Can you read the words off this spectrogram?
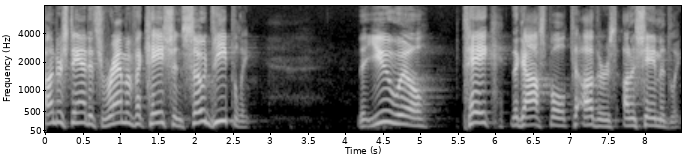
understand its ramifications so deeply that you will take the gospel to others unashamedly.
